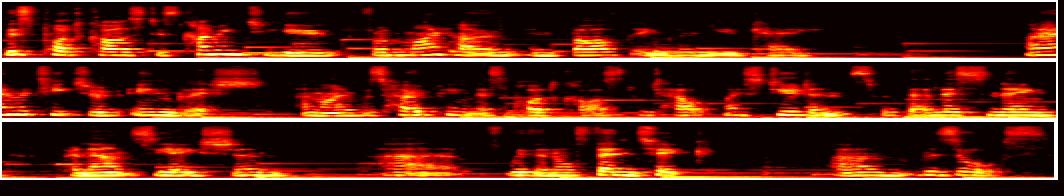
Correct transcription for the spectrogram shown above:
This podcast is coming to you from my home in Bath, England, UK. I am a teacher of English, and I was hoping this podcast would help my students with their listening, pronunciation, uh, with an authentic um, resource.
